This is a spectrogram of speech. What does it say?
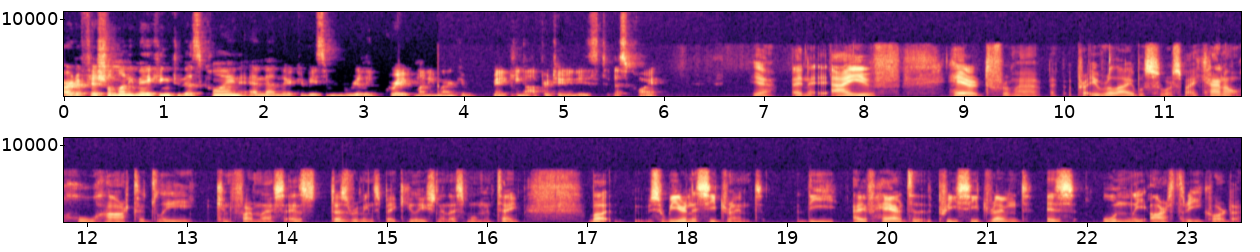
artificial money making to this coin, and then there could be some really great money market making opportunities to this coin. Yeah, and I've heard from a, a pretty reliable source, but I cannot wholeheartedly confirm this, as does remain speculation at this moment in time. But so we're in the seed round. The I've heard that the pre-seed round is only R3 Corda.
